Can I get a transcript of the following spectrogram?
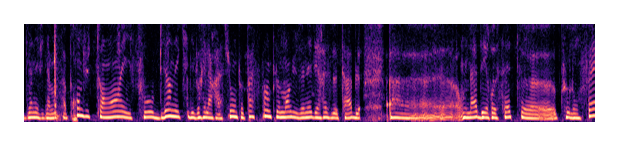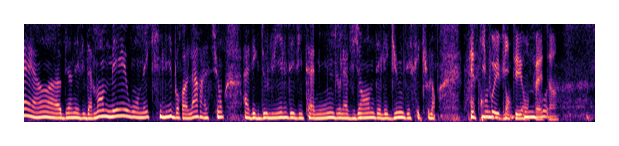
bien évidemment, ça prend du temps. il faut bien équilibrer la ration. On peut pas simplement lui donner des restes de table. on a des recettes que l'on fait, hein, bien évidemment, mais où on équilibre la ration avec de l'huile, des vitamines, de la viande, des légumes, des féculents. Qu'est-ce qu'il faut éviter en fait hein? euh,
